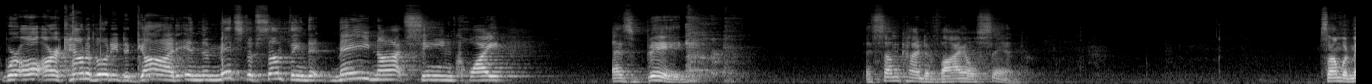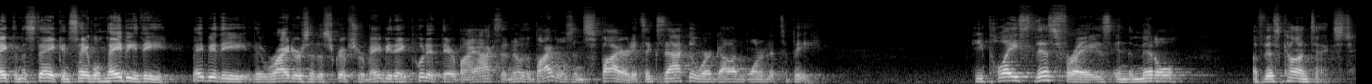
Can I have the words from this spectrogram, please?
we're all, our accountability to God in the midst of something that may not seem quite as big as some kind of vile sin. Some would make the mistake and say, well, maybe the, maybe the, the writers of the scripture, maybe they put it there by accident. No, the Bible is inspired. It's exactly where God wanted it to be. He placed this phrase in the middle of this context.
